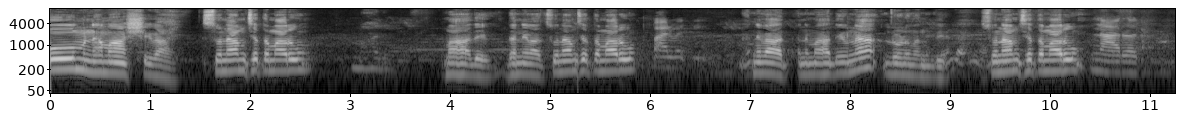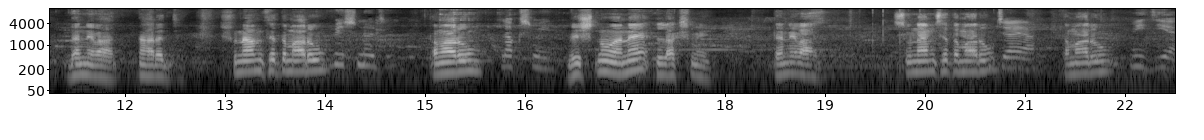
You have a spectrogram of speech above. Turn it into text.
ઓમ નમઃ શિવાય. શું નામ છે તમારું? મહાદેવ. ધન્યવાદ. શું નામ છે તમારું? ધન્યવાદ. અને મહાદેવના લુણ મંદિર શું નામ છે તમારું? નારદ. ધન્યવાદ. નારદજી. શું નામ છે તમારું? વિષ્ણુજી. તમારું? લક્ષ્મી. વિષ્ણુ અને લક્ષ્મી. ધન્યવાદ. શું નામ છે તમારું? જયા. તમારું? વિજયા.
